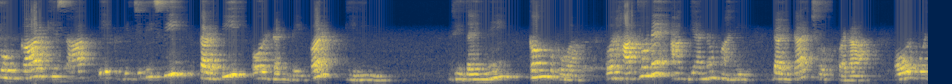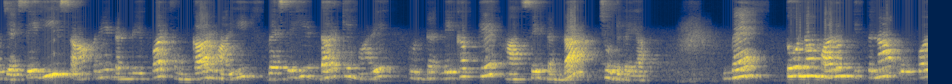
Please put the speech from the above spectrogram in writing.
फुंकार के साथ एक बिजली सी तड़पी और डंडे पर गिरी। हृदय में कंप हुआ और हाथों ने आज्ञा न मानी। डंडा छूट पड़ा और वो जैसे ही सांप ने डंडे पर फुंकार मारी, वैसे ही डर के मारे लेखक के हाथ से डंडा छूट गया। मैं तो न मालूम कितना ऊपर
